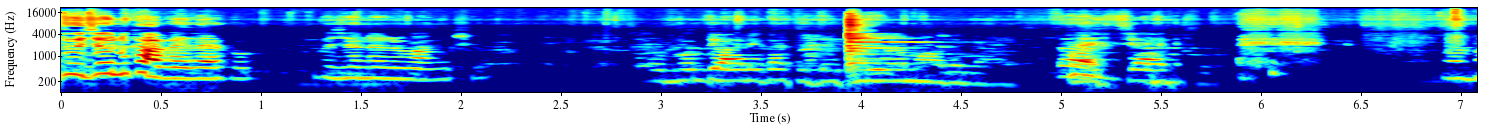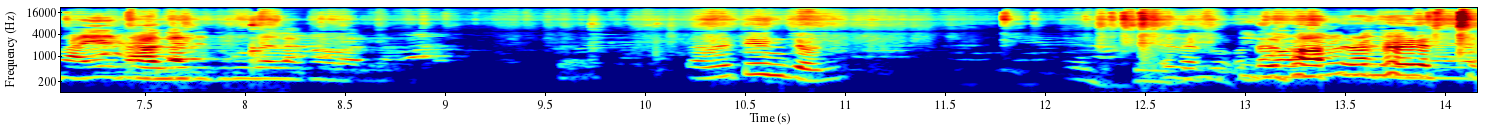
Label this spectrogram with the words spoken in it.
দুজন খাবে দেখো। দুজনের মাংস। ওর মধ্যে অনেক আছে দেখি এরকম হবে না আচ্ছা আচ্ছা। ভাইয়ের ভাগ আছে দুপুরবেলা খাওয়ার। না তাহলে তিনজন। ওদের ভাত রান্না হয়ে গেছে।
